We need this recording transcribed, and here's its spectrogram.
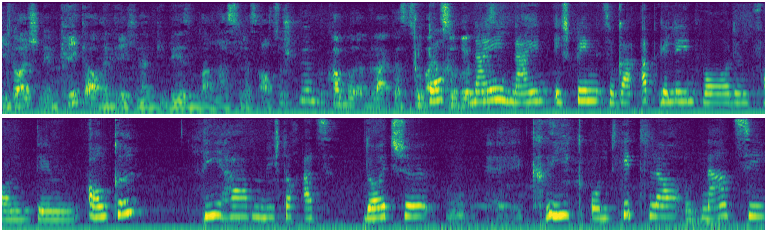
die Deutschen im Krieg auch in Griechenland gewesen waren, hast du das auch zu spüren bekommen oder lag das zu weit Doch, zurück? nein, nein, ich bin sogar abgelehnt worden von dem Onkel. Die haben mich doch als deutsche äh, Krieg und Hitler und Nazi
